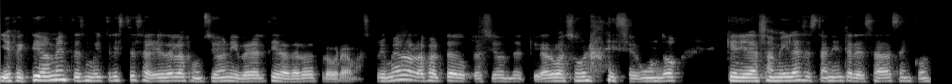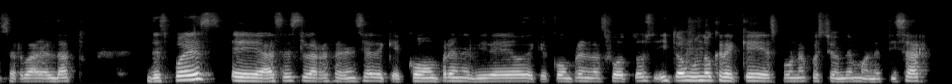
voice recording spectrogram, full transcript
Y efectivamente es muy triste salir de la función y ver el tiradero de programas. Primero, la falta de educación de tirar basura y segundo, que ni las familias están interesadas en conservar el dato. Después eh, haces la referencia de que compren el video, de que compren las fotos y todo el mundo cree que es por una cuestión de monetizar,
